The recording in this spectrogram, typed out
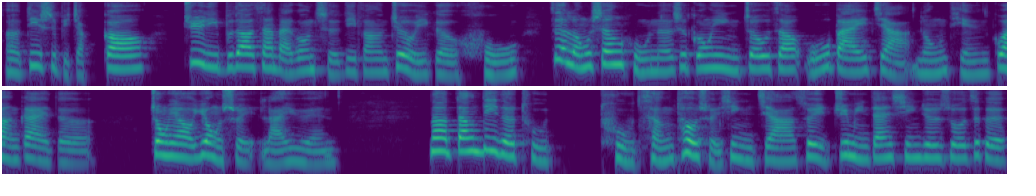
呃地势比较高。距离不到三百公尺的地方就有一个湖，这龙生湖呢是供应周遭五百甲农田灌溉的重要用水来源。那当地的土土层透水性佳，所以居民担心就是说这个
